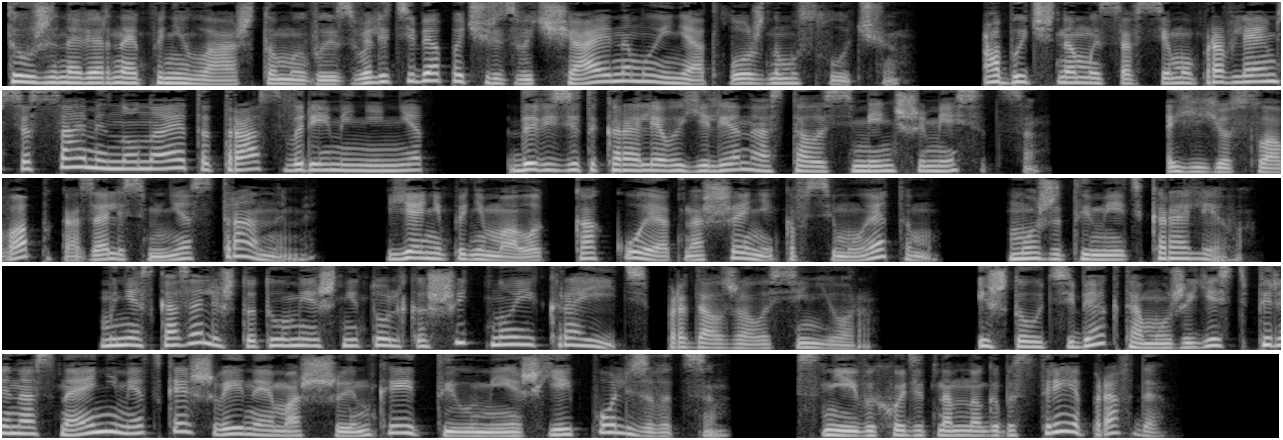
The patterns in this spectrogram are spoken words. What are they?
Ты уже, наверное, поняла, что мы вызвали тебя по чрезвычайному и неотложному случаю. Обычно мы совсем управляемся сами, но на этот раз времени нет. До визита королевы Елены осталось меньше месяца. Ее слова показались мне странными. Я не понимала, какое отношение ко всему этому может иметь королева. «Мне сказали, что ты умеешь не только шить, но и кроить», продолжала сеньора. «И что у тебя, к тому же, есть переносная немецкая швейная машинка, и ты умеешь ей пользоваться. С ней выходит намного быстрее, правда?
